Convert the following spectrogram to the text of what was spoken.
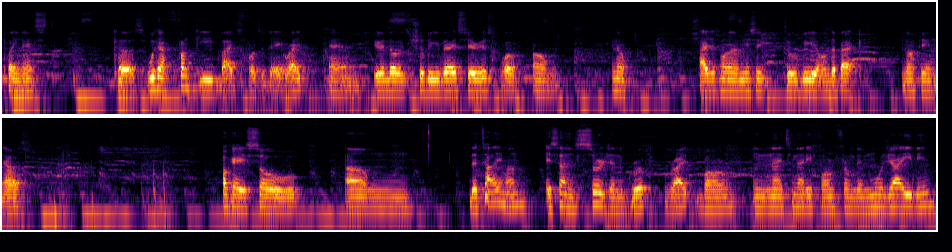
play next, cause we have funky vibes for today, right? And even though it should be very serious, well, um, you know, I just want the music to be on the back, nothing else. Okay, so um, the Taliban is an insurgent group, right, born in 1994 from the Mujahideen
